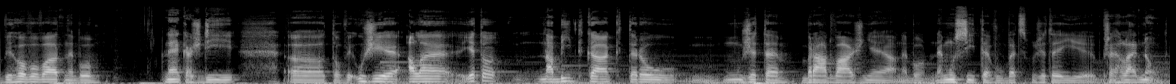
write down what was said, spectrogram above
vyhovovat nebo ne každý uh, to využije, ale je to nabídka, kterou můžete brát vážně a nebo nemusíte vůbec, můžete ji přehlédnout.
